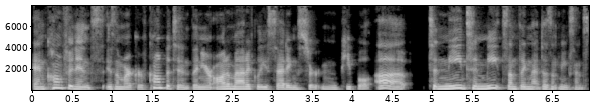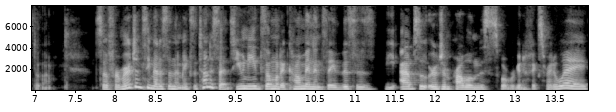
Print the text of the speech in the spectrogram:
and confidence is a marker of competent, then you're automatically setting certain people up to need to meet something that doesn't make sense to them. So, for emergency medicine, that makes a ton of sense. You need someone to come in and say, This is the absolute urgent problem. This is what we're going to fix right away.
